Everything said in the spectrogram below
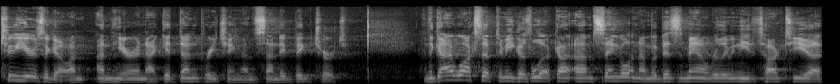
two years ago, I'm, I'm here and I get done preaching on Sunday, big church. And the guy walks up to me, and goes, Look, I, am single and I'm a businessman. I really need to talk to you. Uh,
